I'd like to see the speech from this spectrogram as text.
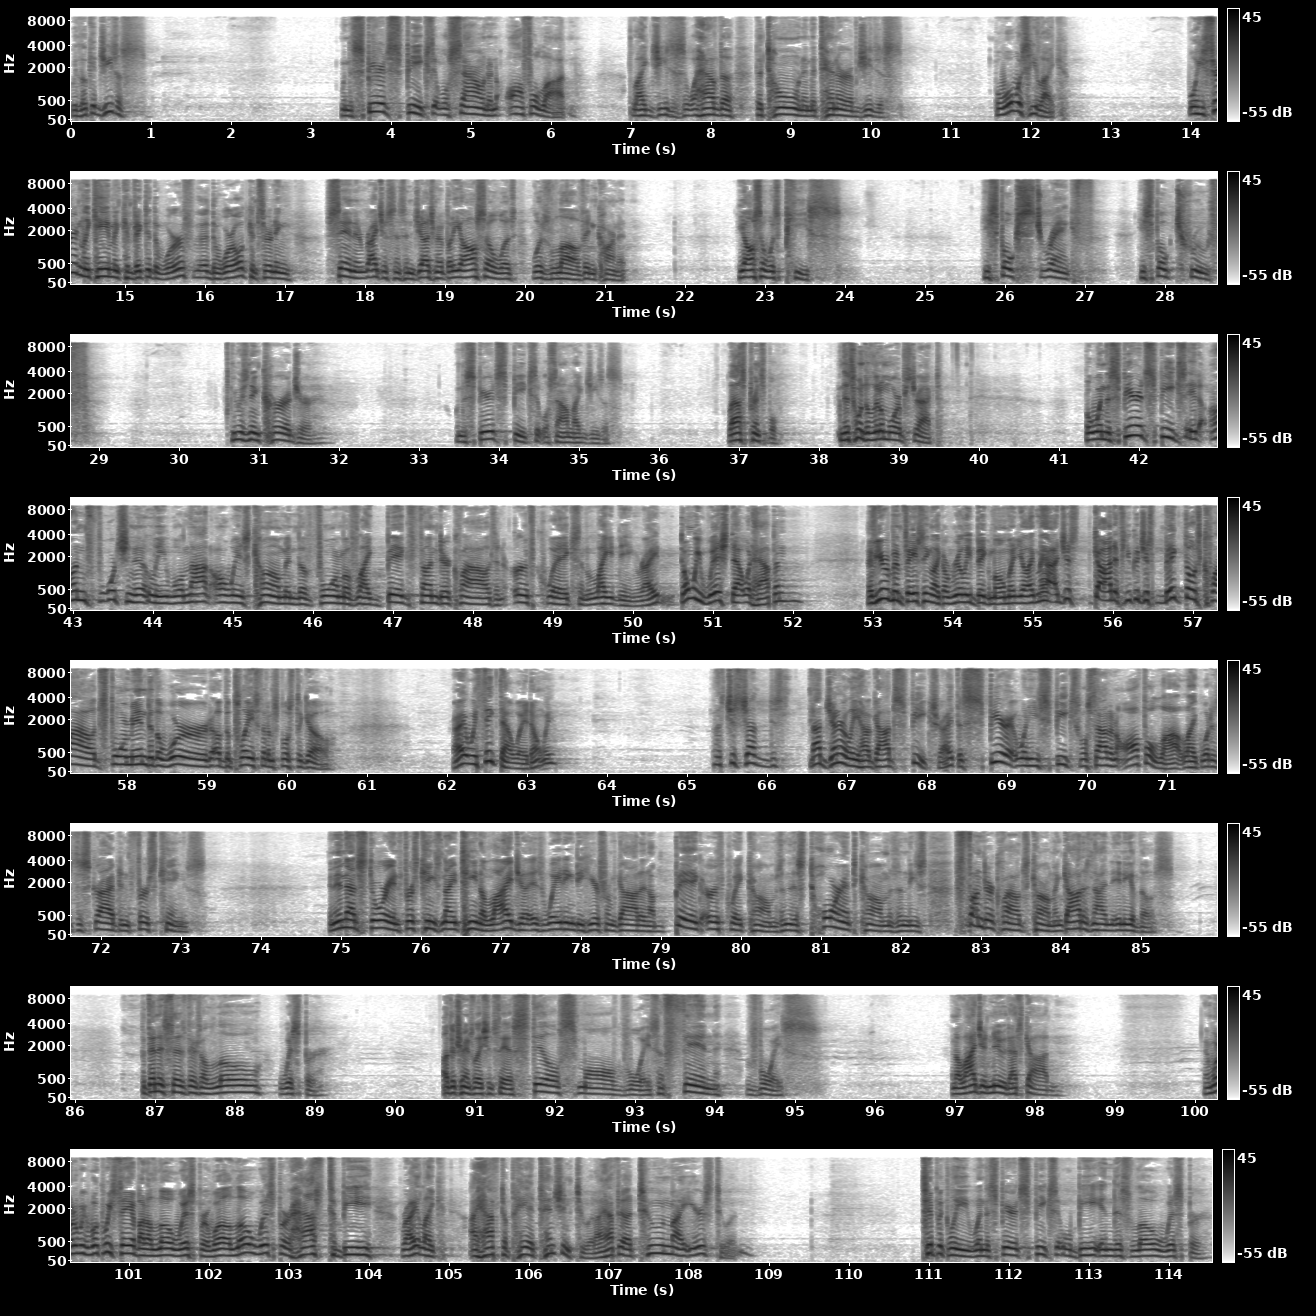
We look at Jesus. When the Spirit speaks, it will sound an awful lot like Jesus. It will have the, the tone and the tenor of Jesus. But what was he like? Well, he certainly came and convicted the, worth, the world concerning sin and righteousness and judgment, but he also was, was love incarnate. He also was peace. He spoke strength. He spoke truth. He was an encourager. When the Spirit speaks, it will sound like Jesus. Last principle. And this one's a little more abstract. But when the Spirit speaks, it unfortunately will not always come in the form of like big thunder clouds and earthquakes and lightning, right? Don't we wish that would happen? Have you ever been facing like a really big moment? You're like, man, I just, God, if you could just make those clouds form into the word of the place that I'm supposed to go. Right? We think that way, don't we? That's just, just not generally how God speaks, right? The Spirit, when He speaks, will sound an awful lot like what is described in 1 Kings. And in that story, in 1 Kings 19, Elijah is waiting to hear from God, and a big earthquake comes, and this torrent comes, and these thunderclouds come, and God is not in any of those. But then it says there's a low whisper. Other translations say a still small voice, a thin voice. And Elijah knew that's God. And what, do we, what can we say about a low whisper? Well, a low whisper has to be, right? Like, I have to pay attention to it. I have to attune my ears to it. Typically, when the Spirit speaks, it will be in this low whisper.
